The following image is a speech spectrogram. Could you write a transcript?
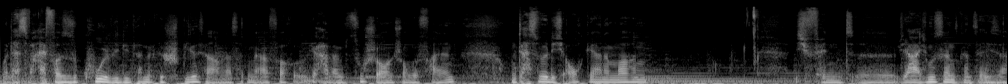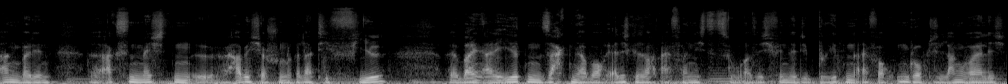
Und das war einfach so cool, wie die damit gespielt haben. Das hat mir einfach ja, beim Zuschauen schon gefallen. Und das würde ich auch gerne machen. Ich fände, äh, ja, ich muss ganz, ganz ehrlich sagen, bei den äh, Achsenmächten äh, habe ich ja schon relativ viel. Äh, bei den Alliierten sagt mir aber auch ehrlich gesagt einfach nichts zu. Also ich finde die Briten einfach unglaublich langweilig.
